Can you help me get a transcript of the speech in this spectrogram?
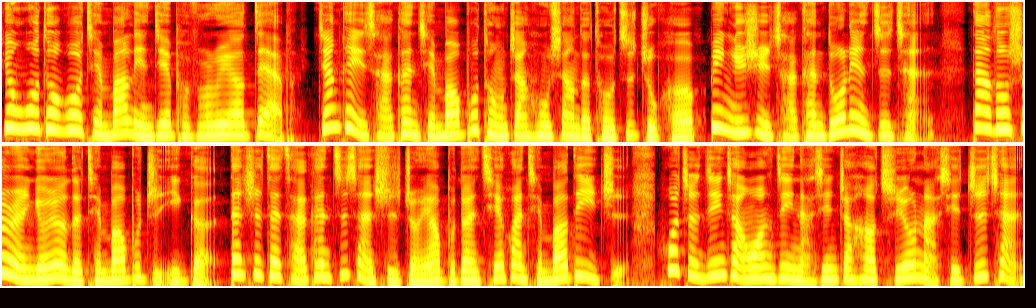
用户透过钱包连接 Portfolio Dep，将可以查看钱包不同账户上的投资组合，并允许查看多链资产。大多数人拥有的钱包不止一个，但是在查看资产时，总要不断切换钱包地址，或者经常忘记哪些账号持有哪些资产。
